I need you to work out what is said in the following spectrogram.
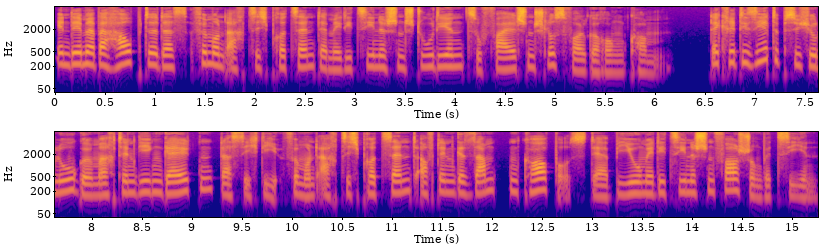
in dem er behaupte, dass 85 Prozent der medizinischen Studien zu falschen Schlussfolgerungen kommen. Der kritisierte Psychologe macht hingegen geltend, dass sich die 85 Prozent auf den gesamten Korpus der biomedizinischen Forschung beziehen.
